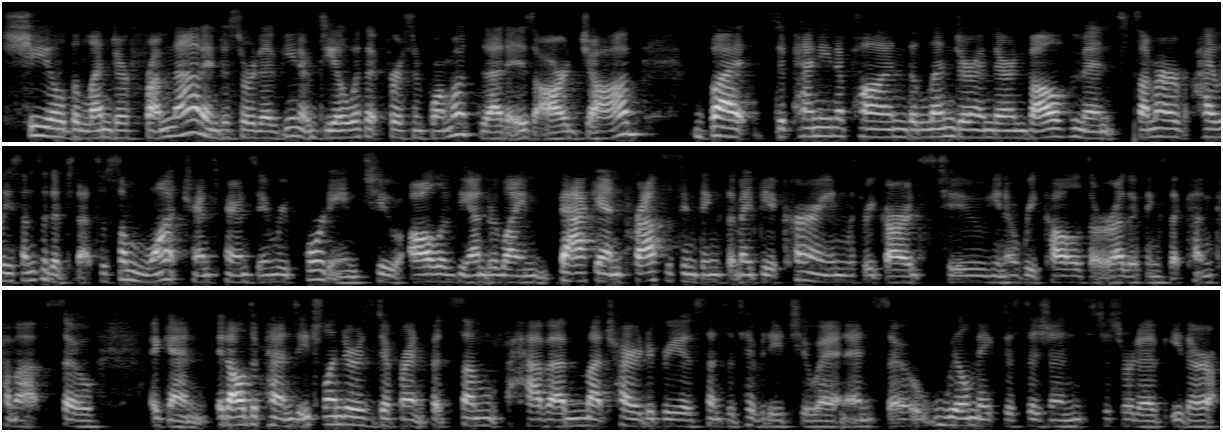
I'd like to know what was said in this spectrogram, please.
shield the lender from that and to sort of, you know, deal with it first and foremost. That is our job. But depending upon the lender and their involvement, some are highly sensitive to that. So some want transparency and reporting to all of the underlying back end processing things that might be occurring with regards to, you know, recalls or other things that can come up. So again, it all depends. Each lender is different, but some have a much higher degree of sensitivity to it. And so we'll make decisions to sort of either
